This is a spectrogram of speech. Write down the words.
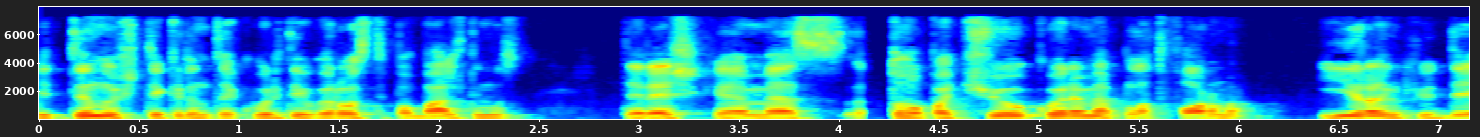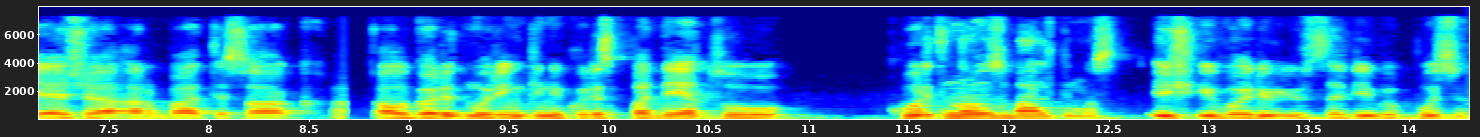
itin užtikrintai kurti įvairaus tipo baltymus. Tai reiškia, mes tuo pačiu kūrėme platformą, įrankių dėžę arba tiesiog algoritmų rinkinį, kuris padėtų kurti naujus baltymus iš įvairių jų savybių pusių,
